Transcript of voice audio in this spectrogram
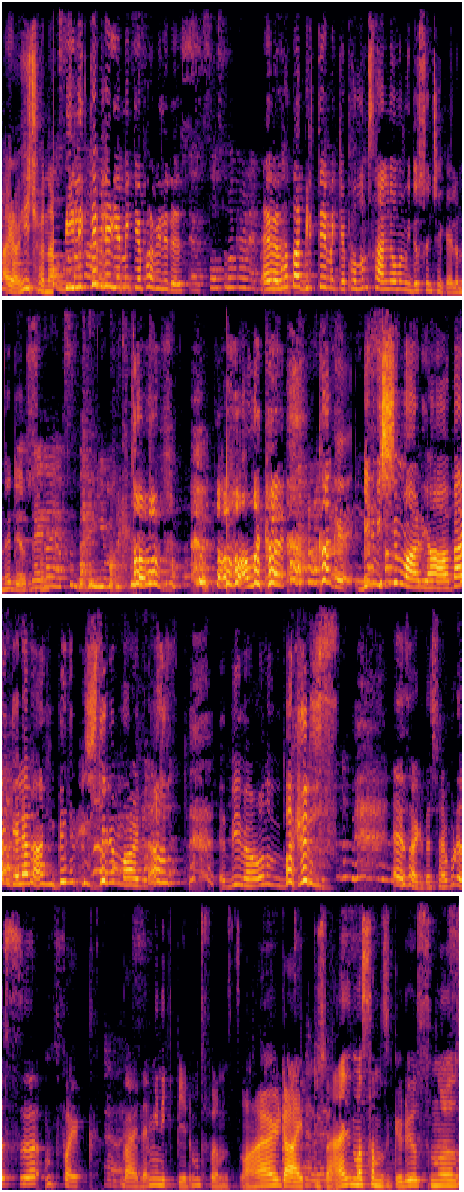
Hayır hiç önemli. Birlikte bile yemek yapabiliriz. Evet soslu makarna yapalım. Evet hatta birlikte yemek yapalım. Senle onun videosunu çekelim. Ne diyorsun? Beyda yapsın ben yiyeyim arkadaşlar. Tamam. tamam Allah kah Kanka benim işim var ya. Ben gelemem. Benim işlerim var biraz. Bilmem onu bakarız. Evet arkadaşlar burası mutfak. Evet. Böyle minik bir mutfağımız var. Gayet Evet. güzel. Masamızı görüyorsunuz.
